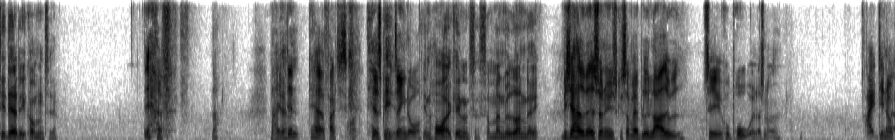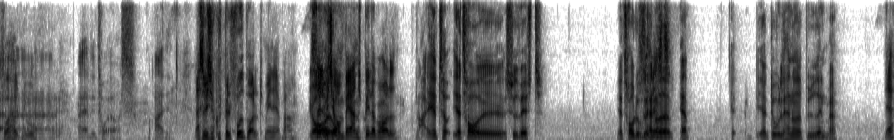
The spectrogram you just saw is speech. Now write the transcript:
Det er der, det er kommet til. Det har... Nej, Ja. den, det har jeg faktisk det har jeg sgu Det- ikke tænkt over. Det er en hård erkendelse, som man møder en dag. Hvis jeg havde været i Sønderjyske, så var jeg blevet lejet ud til Hobro eller sådan noget. Nej, det er nok for højt niveau. Ja, det tror jeg også. Nej, Altså, hvis jeg kunne spille fodbold, mener jeg bare. Jo, Selv hvis jo. jeg var en bærende spiller på holdet. Nej jeg, tror, jeg tror øh, Sydvest. Jeg tror, du vil have noget... Ja, ja, du vil have noget at byde ind med. Ja.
